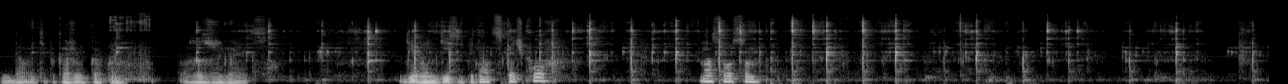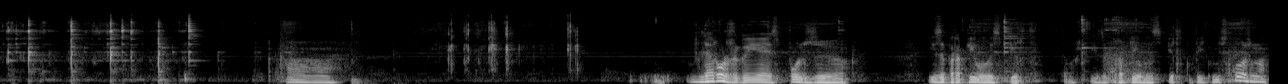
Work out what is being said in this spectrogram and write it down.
Давайте покажу, как он разжигается. Делаем 10-15 скачков насосом. Розжига я использую изопропиловый спирт. Потому что изопропиловый спирт купить несложно.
